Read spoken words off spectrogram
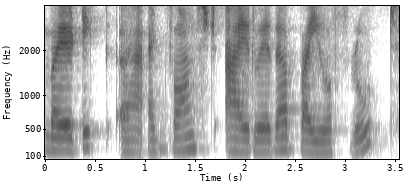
Biotique uh, advanced ayurveda biofruit.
